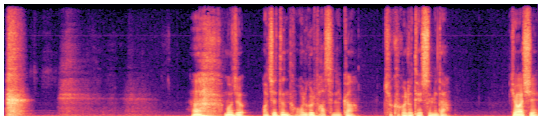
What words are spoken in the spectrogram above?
아, 뭐죠. 어쨌든 얼굴 봤으니까 저 그걸로 됐습니다. 경아 씨,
